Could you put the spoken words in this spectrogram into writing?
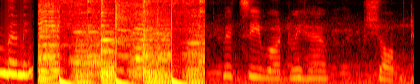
ఉందని. Let's see what we have shopped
